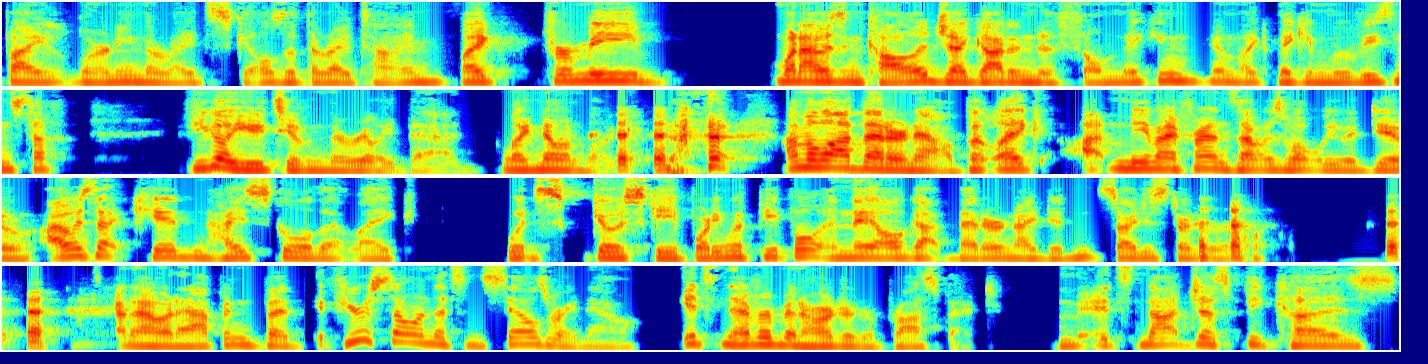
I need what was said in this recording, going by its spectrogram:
by learning the right skills at the right time. Like for me, when I was in college, I got into filmmaking and like making movies and stuff. If you go YouTube and they're really bad, like no one look. I'm a lot better now, but like I, me and my friends, that was what we would do. I was that kid in high school that like would go skateboarding with people and they all got better and I didn't. So I just started recording. that's kind of how it happened. But if you're someone that's in sales right now, it's never been harder to prospect. It's not just because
